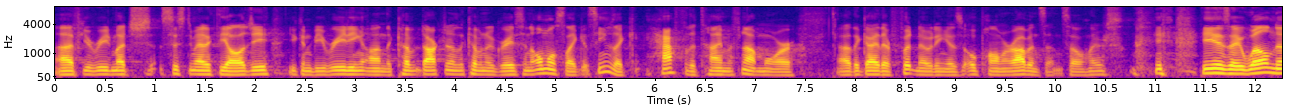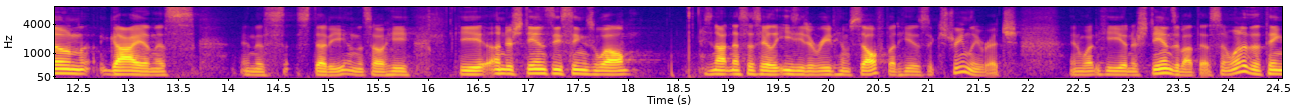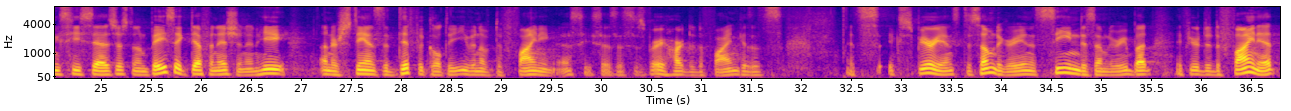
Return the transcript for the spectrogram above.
uh, if you read much systematic theology, you can be reading on the co- doctrine of the covenant of grace, and almost like it seems like half of the time, if not more, uh, the guy they're footnoting is O. Palmer Robertson. So there's he is a well-known guy in this in this study, and so he he understands these things well. He's not necessarily easy to read himself, but he is extremely rich in what he understands about this. And one of the things he says, just in basic definition, and he understands the difficulty even of defining this. He says this is very hard to define because it's it's experienced to some degree and it's seen to some degree. But if you're to define it,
